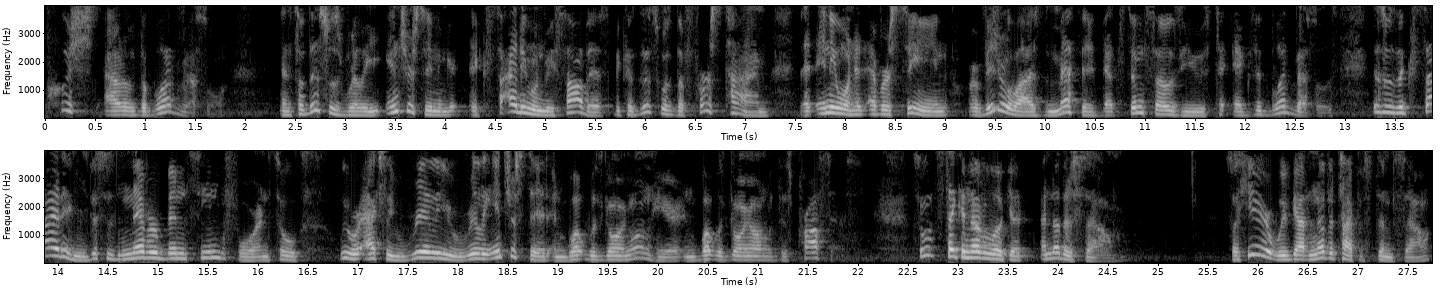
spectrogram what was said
pushed out of the blood vessel. And so this was really interesting and exciting when we saw this because this was the first time that anyone had ever seen or visualized the method that stem cells use to exit blood vessels. This was exciting. This has never been seen before. And so we were actually really, really interested in what was going on here and what was going on with this process. So let's take another look at another cell. So here we've got another type of stem cell,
